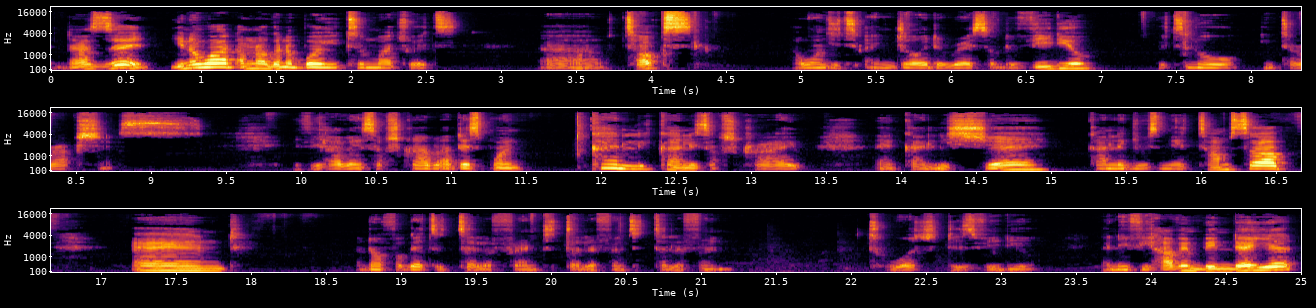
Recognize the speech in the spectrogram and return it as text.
that's it. You know what? I'm not gonna bore you too much with uh, talks. I want you to enjoy the rest of the video with no interruptions. If you haven't subscribed at this point, kindly, kindly subscribe and kindly share. Kindly gives me a thumbs up and don't forget to tell a friend to tell a friend to tell a friend to watch this video. And if you haven't been there yet,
